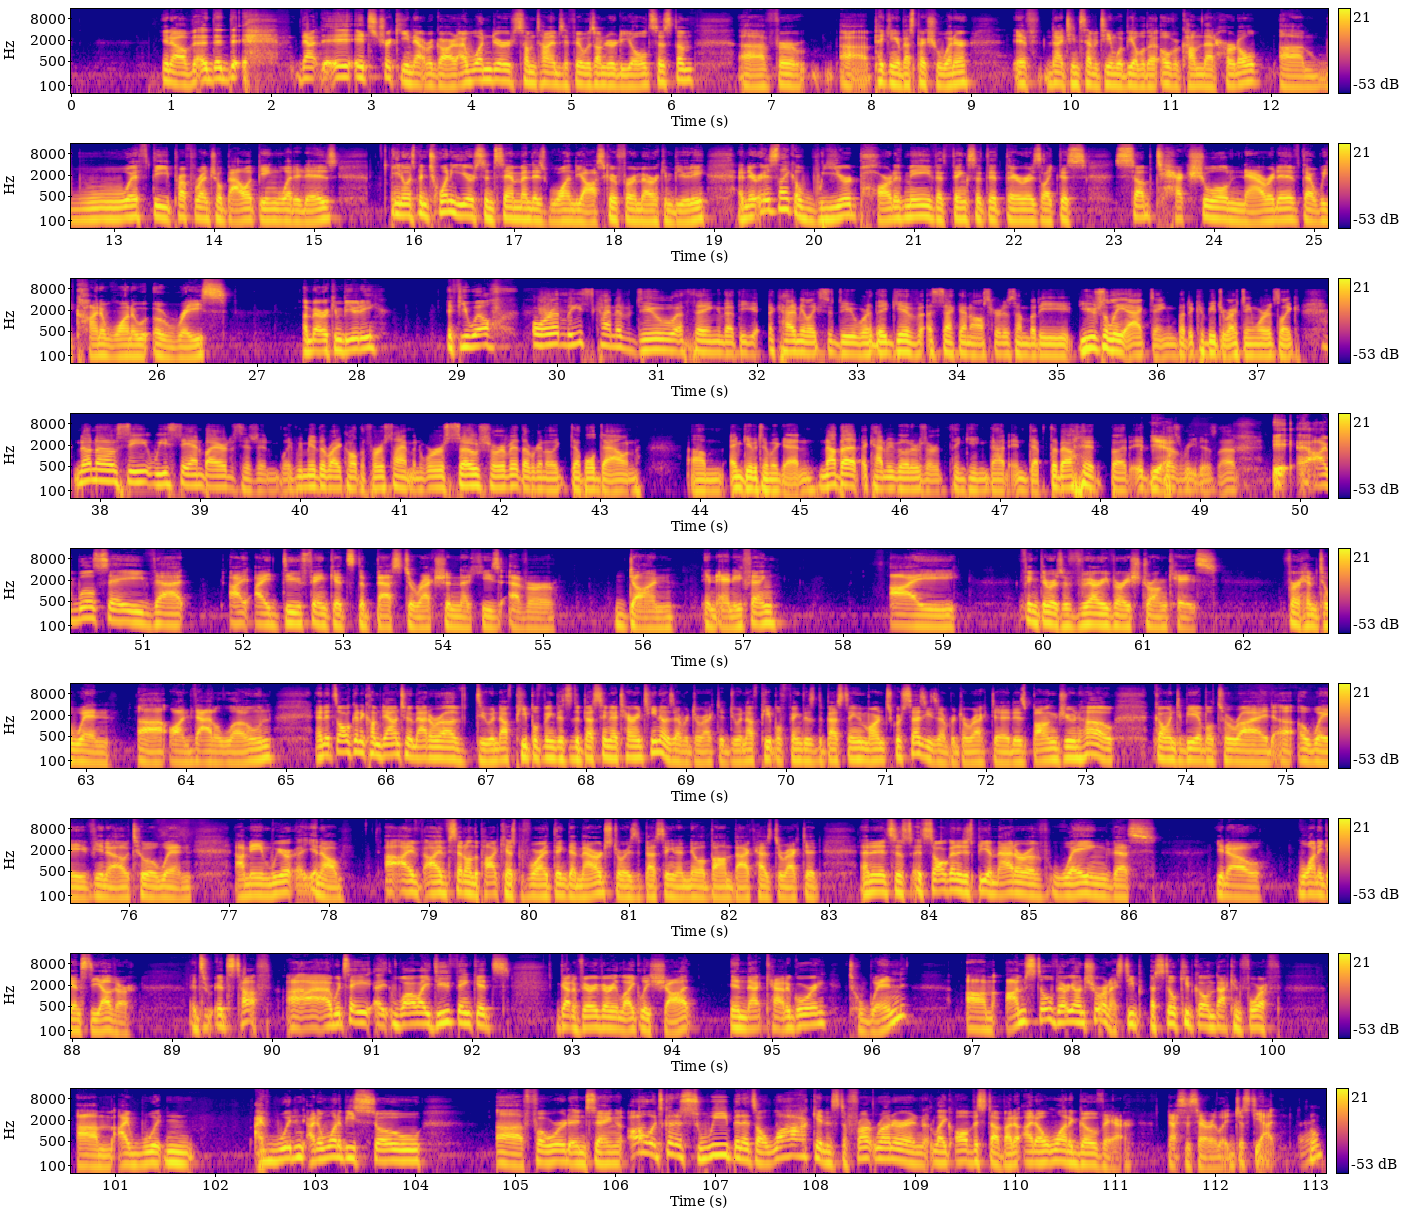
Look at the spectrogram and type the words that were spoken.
You know, th- th- th- that it- it's tricky in that regard. I wonder sometimes if it was under the old system uh, for uh, picking a Best Picture winner, if 1917 would be able to overcome that hurdle um, with the preferential ballot being what it is. You know, it's been 20 years since Sam Mendes won the Oscar for American Beauty, and there is like a weird part of me that thinks that, that there is like this subtextual narrative that we kind of want to erase American Beauty, if you will. Or at least kind of do a thing that the Academy likes to do where they give a second Oscar to somebody, usually acting, but it could be directing, where it's like, no, no, see, we stand by our decision. Like we made the right call the first time and we're so sure of it that we're gonna like double down um, and give it to him again. Not that Academy voters are thinking that in depth about it, but it Yeah. does read as that. It, I will say that I, I do think it's the best direction that he's ever done in anything. I think there is a very, very strong case for him to win uh, on that alone. And it's all going to come down to a matter of do enough people think this is the best thing that Tarantino's ever directed? Do enough people think this is the best thing that Martin Scorsese's ever directed? Is Bong Joon Ho going to be able to ride a, a wave, you know, to a win? I mean, we're, you know, I've I've said on the podcast before. I think that Marriage Story is the best thing that Noah Baumbach has directed, and it's just it's all going to just be a matter of weighing this, you know, one against the other. It's it's tough. I, I would say uh, while I do think it's got a very very likely shot in that category to win, Um, I'm still very unsure, and I, st- I still keep going back and forth. Um, I wouldn't, I wouldn't, I don't want to be so uh, forward and saying, "Oh, it's going to sweep and it's a lock and it's the front runner and like all this stuff." I don't, I don't want to go there necessarily just yet. Cool.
